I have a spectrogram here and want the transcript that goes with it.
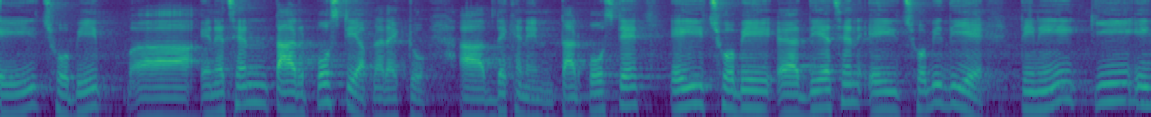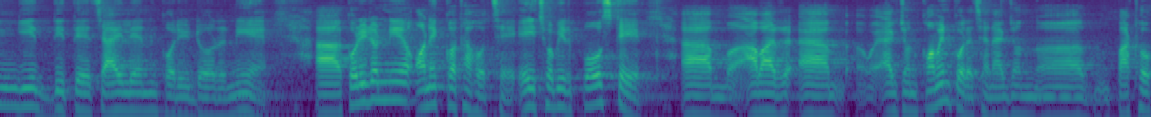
এই ছবি এনেছেন, তার পোস্টটি আপনারা একটু দেখে নিন। তার পোস্টে এই ছবি দিয়েছেন। এই ছবি দিয়ে তিনি কি ইঙ্গিত দিতে চাইলেন করিডোর নিয়ে? করিডোর নিয়ে অনেক কথা হচ্ছে। এই ছবির পোস্টে আবার একজন কমেন্ট করেছেন, একজন পাঠক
